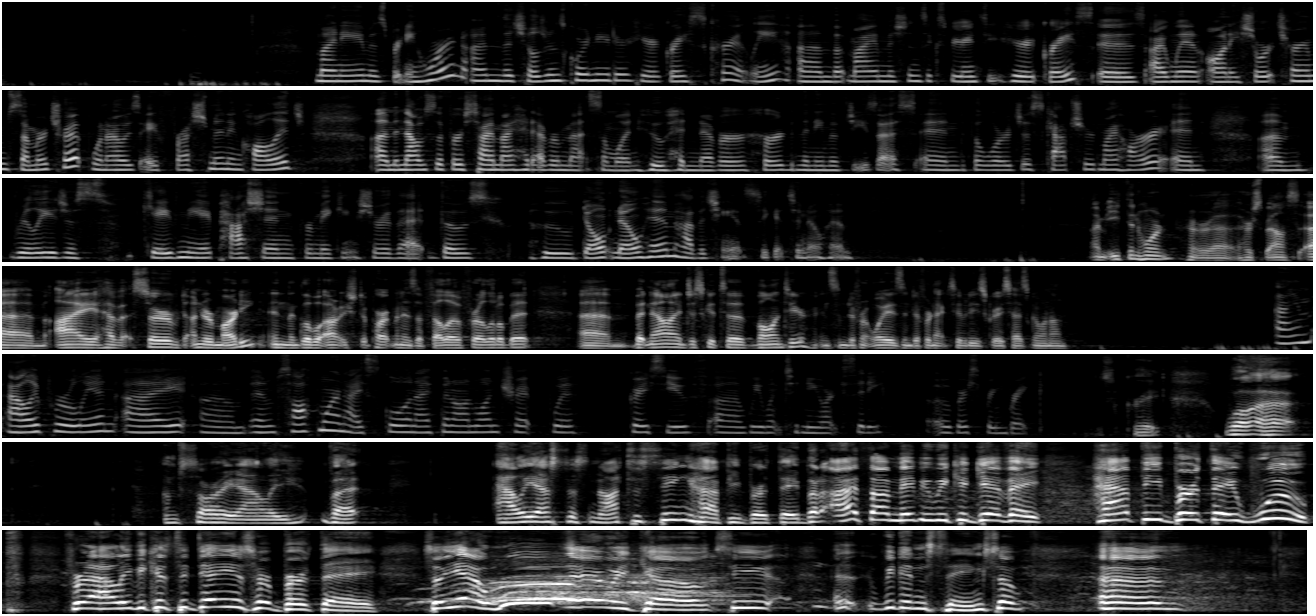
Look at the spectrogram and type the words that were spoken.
My name is Brittany Horn. I'm the children's coordinator here at Grace currently. Um, but my missions experience here at Grace is I went on a short term summer trip when I was a freshman in college. Um, and that was the first time I had ever met someone who had never heard the name of Jesus. And the Lord just captured my heart and um, really just gave me a passion for making sure that those who don't know him have a chance to get to know him. I'm Ethan Horn, her, uh, her spouse. Um, I have served under Marty in the Global Outreach Department as a fellow for a little bit, um, but now I just get to volunteer in some different ways and different activities Grace has going on. I'm Allie Perulian. I um, am a sophomore in high school, and I've been on one trip with Grace Youth. Uh, we went to New York City over spring break. It's great. Well, uh, I'm sorry, Allie, but Allie asked us not to sing happy birthday, but I thought maybe we could give a happy birthday whoop for Allie because today is her birthday. So, yeah, whoop, there we go. See, uh, we didn't sing. So, um,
